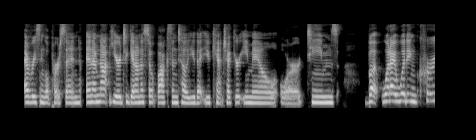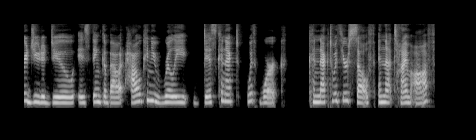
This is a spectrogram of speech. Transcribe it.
every single person. And I'm not here to get on a soapbox and tell you that you can't check your email or Teams. But what I would encourage you to do is think about how can you really disconnect with work, connect with yourself in that time off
